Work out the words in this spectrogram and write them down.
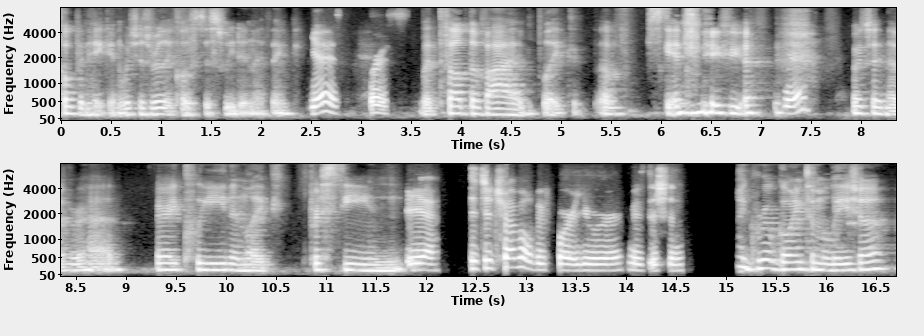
Copenhagen, which is really close to Sweden, I think. Yes, of course. But felt the vibe like of Scandinavia, Yeah, which I never had. Very clean and like pristine. yeah. Did you travel before you were a musician? I grew up going to Malaysia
